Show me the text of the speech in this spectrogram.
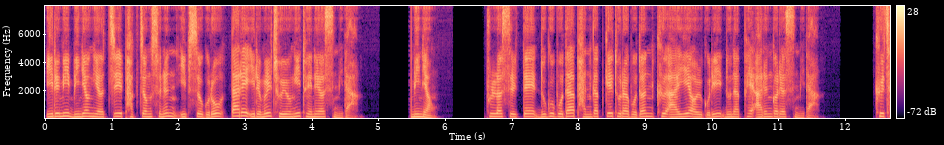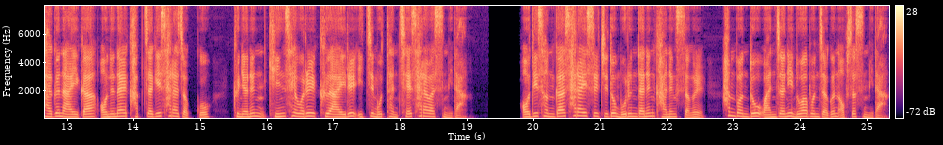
이름이 민영이었지 박정수는 입속으로 딸의 이름을 조용히 되뇌었습니다. 민영. 불렀을 때 누구보다 반갑게 돌아보던 그 아이의 얼굴이 눈앞에 아른거렸습니다. 그 작은 아이가 어느 날 갑자기 사라졌고 그녀는 긴 세월을 그 아이를 잊지 못한 채 살아왔습니다. 어디선가 살아있을지도 모른다는 가능성을 한 번도 완전히 놓아본 적은 없었습니다.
